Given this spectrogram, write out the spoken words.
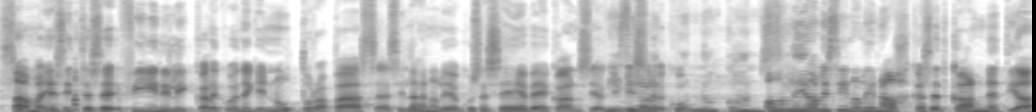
Sama. Ja sitten se fiinilikka oli kuitenkin nuttura päässä ja sillähän oli joku se CV-kansiokin. Niin, missä oli joku... kunnon kansi. Oli, oli. Siinä oli nahkaset kannet ja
